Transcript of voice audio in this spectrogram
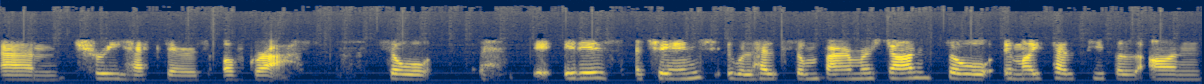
um, three hectares of grass. so it, it is a change. It will help some farmers, John. So it might help people on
